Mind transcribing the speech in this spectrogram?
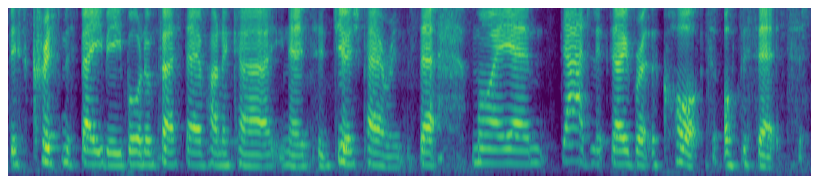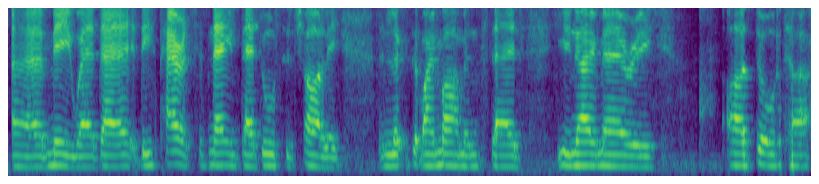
this Christmas baby born on first day of Hanukkah, you know, to Jewish parents, that my um, dad looked over at the cot opposite uh, me, where these parents had named their daughter Charlie, and looked at my mum and said, "You know, Mary, our daughter,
